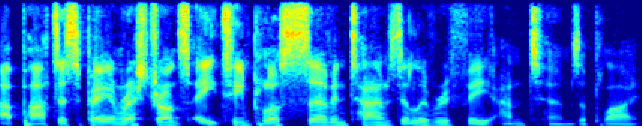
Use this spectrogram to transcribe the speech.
At participating restaurants, 18 plus serving times, delivery fee, and terms apply.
